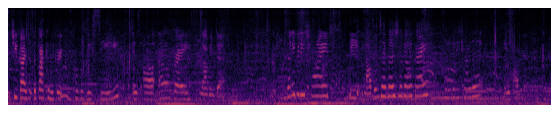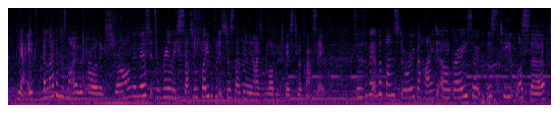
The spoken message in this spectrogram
which you guys at the back of the group can probably see, is our Earl Grey Lavender. Has anybody tried the lavender version of Earl Grey? Anybody tried it? You have. Yeah, it's the lavender's not overpoweringly strong in this. It's a really subtle flavour, but it's just a really nice modern twist to a classic. So there's a bit of a fun story behind Earl Grey. So this tea was served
